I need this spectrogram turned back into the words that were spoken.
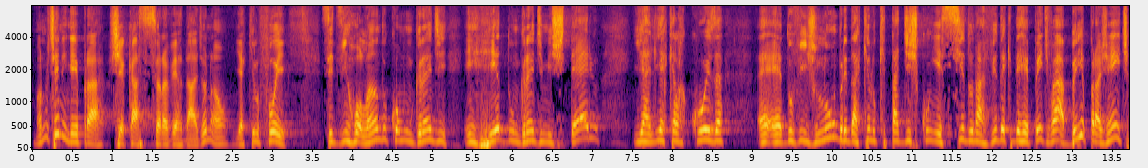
Mas não tinha ninguém para checar se isso era verdade ou não. E aquilo foi se desenrolando como um grande enredo, um grande mistério, e ali aquela coisa é, é, do vislumbre daquilo que está desconhecido na vida, que de repente vai abrir para a gente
